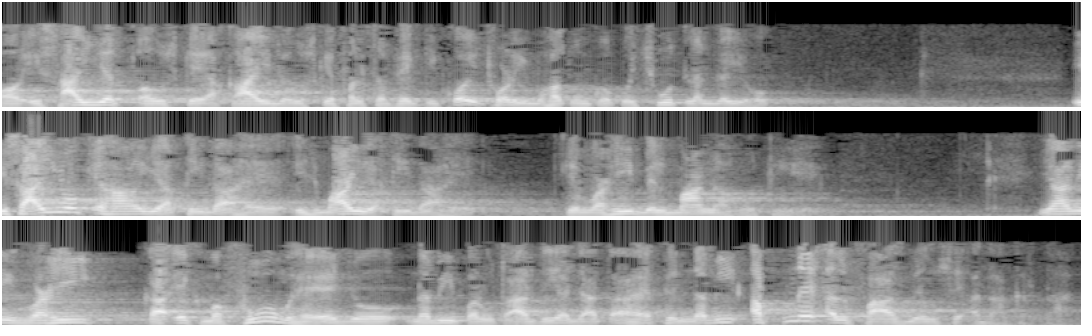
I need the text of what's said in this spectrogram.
اور عیسائیت اور اس کے عقائد اور اس کے فلسفے کی کوئی تھوڑی بہت ان کو کوئی چھوت لگ گئی ہو۔ عیسائیوں کے ہاں یہ عقیدہ ہے، اجماعی عقیدہ ہے کہ وہی بالمانہ ہوتی ہے۔ یعنی وہی کا ایک مفہوم ہے جو نبی پر اتار دیا جاتا ہے، پھر نبی اپنے الفاظ میں اسے ادا کرتا ہے۔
